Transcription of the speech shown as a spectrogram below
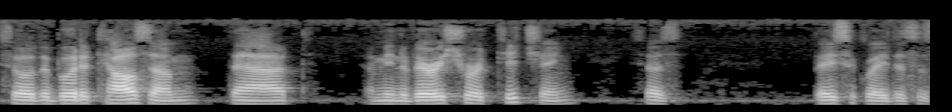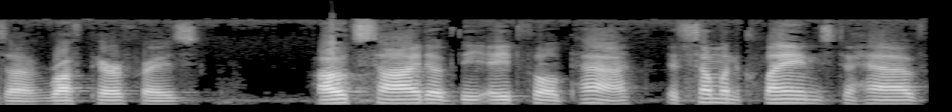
so the Buddha tells them that, I mean, a very short teaching says, basically, this is a rough paraphrase. Outside of the Eightfold Path, if someone claims to have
